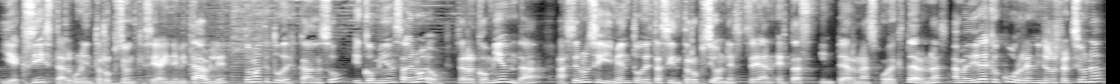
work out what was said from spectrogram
y exista alguna interrupción que sea inevitable, tómate tu descanso y comienza de nuevo. Se recomienda hacer un seguimiento de estas interrupciones, sean estas internas o externas, a medida que ocurren y reflexiona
